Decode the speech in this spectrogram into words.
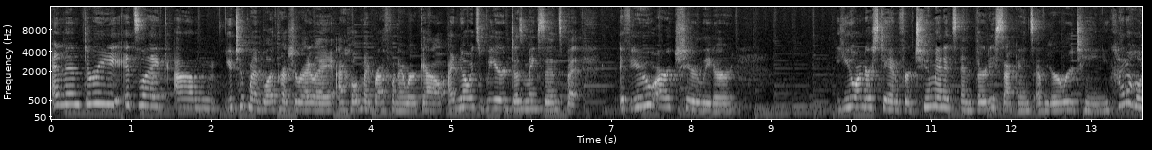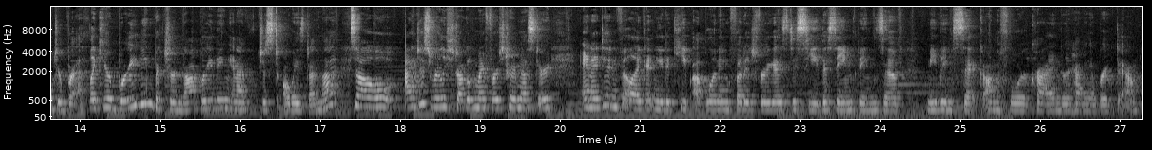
And then three, it's like, um, you took my blood pressure right away. I hold my breath when I work out. I know it's weird, doesn't make sense, but if you are a cheerleader, you understand for two minutes and 30 seconds of your routine, you kind of hold your breath. Like you're breathing, but you're not breathing, and I've just always done that. So I just really struggled my first trimester, and I didn't feel like I need to keep uploading footage for you guys to see the same things of me being sick on the floor, crying, or having a breakdown.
